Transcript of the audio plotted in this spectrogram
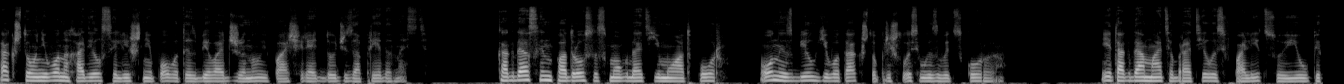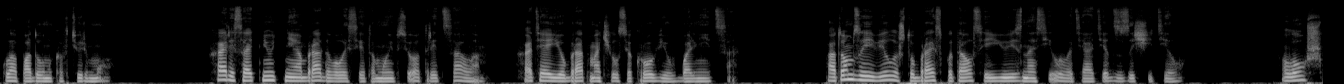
Так что у него находился лишний повод избивать жену и поощрять дочь за преданность. Когда сын подрос и смог дать ему отпор, он избил его так, что пришлось вызвать скорую. И тогда мать обратилась в полицию и упекла подонка в тюрьму. Харрис отнюдь не обрадовалась этому и все отрицала, хотя ее брат мочился кровью в больнице. Потом заявила, что Брайс пытался ее изнасиловать, а отец защитил. Ложь,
